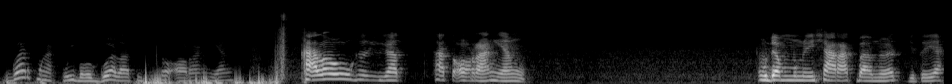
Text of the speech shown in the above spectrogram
gue harus mengakui bahwa gue adalah tipikal orang yang kalau ngelihat satu orang yang udah memenuhi syarat banget gitu ya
